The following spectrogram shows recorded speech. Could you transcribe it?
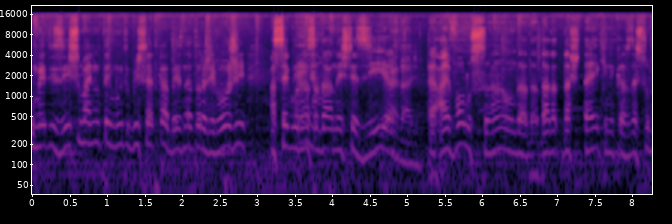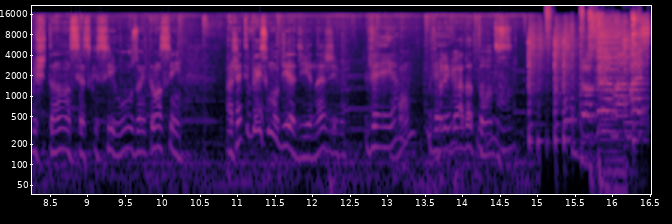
o medo existe, mas não tem muito bicho sete cabeças, né, doutora Giva? Hoje, a segurança é, da anestesia, é, a evolução da, da, das técnicas, das substâncias que se usam. Então, assim, a gente vê isso no dia a dia, né, Giva? Veio. Bom, obrigado a todos. O programa mais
